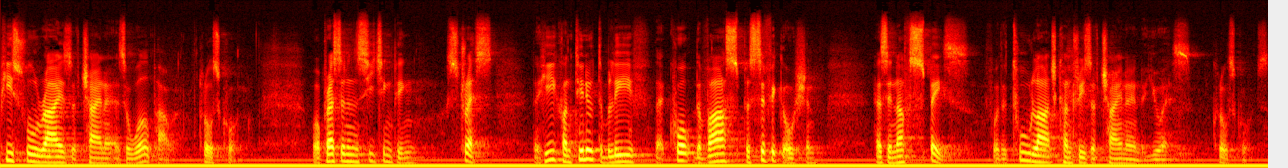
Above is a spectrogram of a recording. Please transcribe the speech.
peaceful rise of China as a world power, close quote. While President Xi Jinping stressed that he continued to believe that, quote, the vast Pacific Ocean has enough space for the two large countries of China and the US, close quotes.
